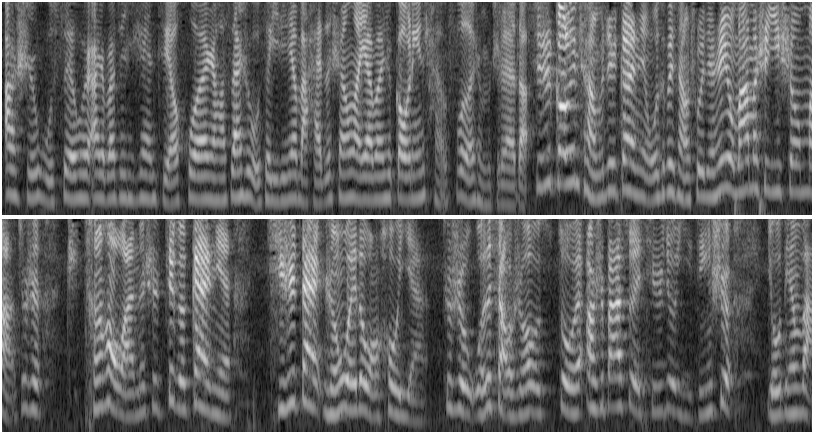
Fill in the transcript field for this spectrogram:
二十五岁或者二十八岁之前结婚，然后三十五岁一定要把孩子生了，要不然就高龄产妇了什么之类的。其实高龄产妇这个概念，我特别想说一件事，因为我妈妈是医生嘛，就是很好玩的是这个概念，其实在人为的往后延。就是我的小时候，作为二十八岁，其实就已经是有点晚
